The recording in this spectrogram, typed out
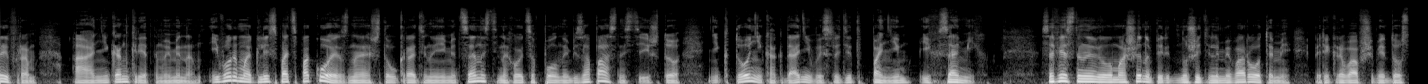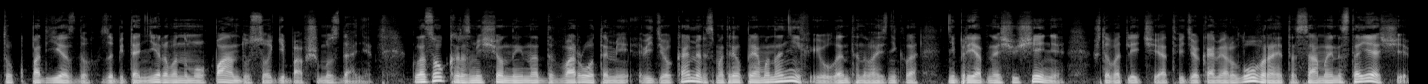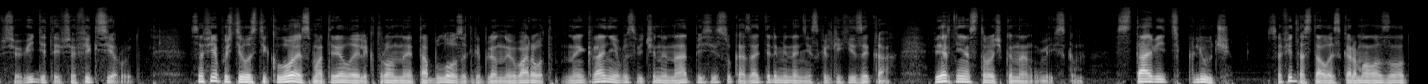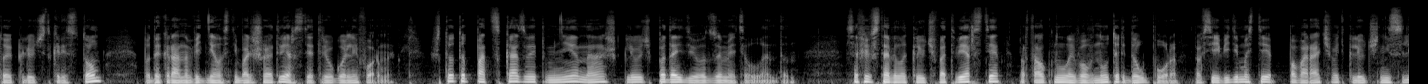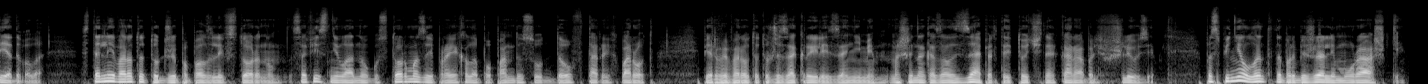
шифрам, а не конкретным именам. И воры могли спать спокойно, зная, что украденные ими ценности находятся в полной безопасности и что никто никогда не выследит по ним их самих. София остановила машину перед внушительными воротами, перекрывавшими доступ к подъезду, забетонированному пандусу, огибавшему здание. Глазок, размещенный над воротами видеокамеры, смотрел прямо на них, и у Лэнтона возникло неприятное ощущение, что в отличие от видеокамер Лувра, это самое настоящее, все видит и все фиксирует. София опустила стекло и осмотрела электронное табло, закрепленное у ворот. На экране высвечены надписи с указателями на нескольких языках. Верхняя строчка на английском. «Вставить ключ». Софи достала из кармана золотой ключ с крестом. Под экраном виднелось небольшое отверстие треугольной формы. «Что-то подсказывает мне, наш ключ подойдет», — заметил Лэндон. Софи вставила ключ в отверстие, протолкнула его внутрь до упора. По всей видимости, поворачивать ключ не следовало. Стальные ворота тут же поползли в сторону. Софи сняла ногу с тормоза и проехала по пандусу до вторых ворот. Первые ворота тут же закрылись за ними. Машина оказалась запертой, точно корабль в шлюзе. По спине у Лэнтона пробежали мурашки.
